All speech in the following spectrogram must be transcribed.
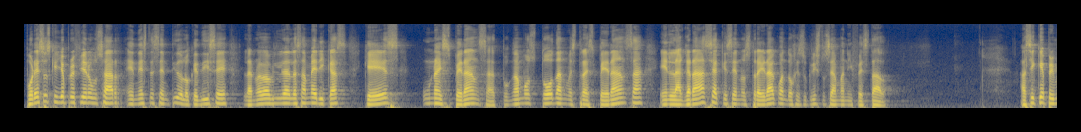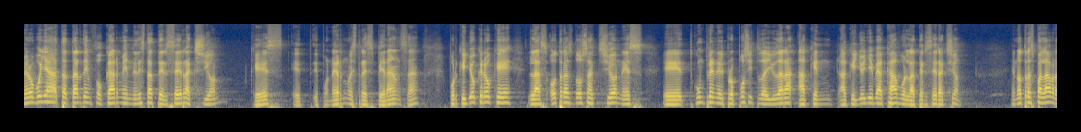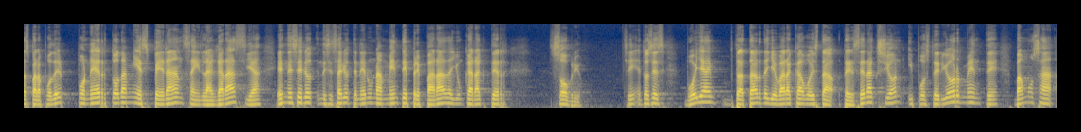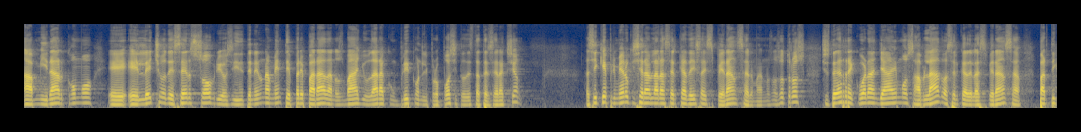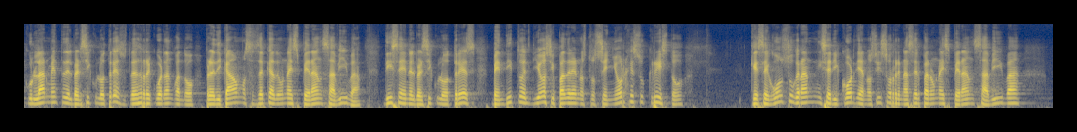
Por eso es que yo prefiero usar en este sentido lo que dice la Nueva Biblia de las Américas, que es una esperanza, pongamos toda nuestra esperanza en la gracia que se nos traerá cuando Jesucristo sea manifestado. Así que primero voy a tratar de enfocarme en esta tercera acción, que es eh, poner nuestra esperanza, porque yo creo que las otras dos acciones eh, cumplen el propósito de ayudar a, que, a que yo lleve a cabo la tercera acción. En otras palabras, para poder poner toda mi esperanza en la gracia, es necesario, necesario tener una mente preparada y un carácter sobrio. ¿sí? Entonces, voy a tratar de llevar a cabo esta tercera acción y posteriormente vamos a, mirar cómo eh, el hecho de ser sobrios y de tener una mente preparada nos va a ayudar a cumplir con el propósito de esta tercera acción. Así que primero quisiera hablar acerca de esa esperanza, hermanos. Nosotros, si ustedes recuerdan, ya hemos hablado acerca de la esperanza, particularmente del versículo 3. Ustedes recuerdan cuando predicábamos acerca de una esperanza viva. Dice en el versículo 3, bendito el Dios y Padre de nuestro Señor Jesucristo, que según su gran misericordia nos hizo renacer para una esperanza viva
